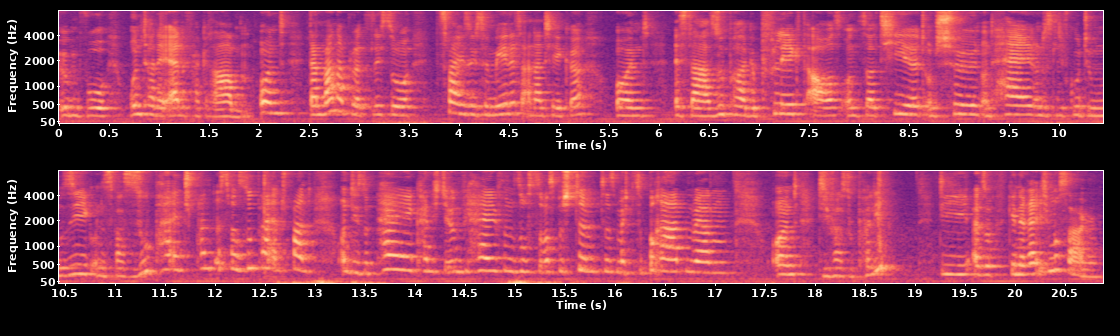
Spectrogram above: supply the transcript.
irgendwo unter der Erde vergraben. Und dann waren da plötzlich so zwei süße Mädels an der Theke und es sah super gepflegt aus und sortiert und schön und hell und es lief gute Musik und es war super entspannt, es war super entspannt. Und die so, hey, kann ich dir irgendwie helfen? Suchst du was Bestimmtes? Möchtest du beraten werden? Und die war super lieb. Die, also generell, ich muss sagen,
